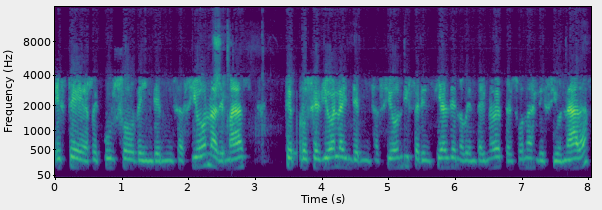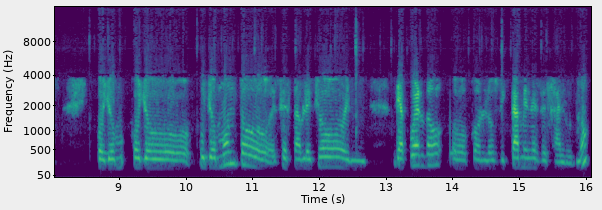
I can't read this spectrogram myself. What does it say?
este recurso de indemnización. Además, se procedió a la indemnización diferencial de 99 personas lesionadas, cuyo, cuyo, cuyo monto se estableció en de acuerdo con los dictámenes de salud, ¿no?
